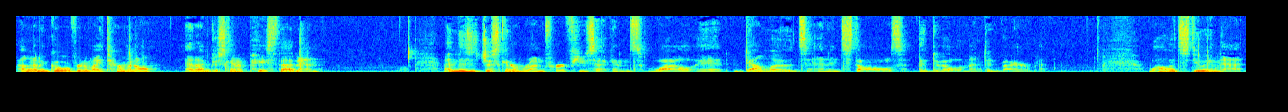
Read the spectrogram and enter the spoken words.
I'm going to go over to my terminal, and I'm just going to paste that in. And this is just going to run for a few seconds while it downloads and installs the development environment. While it's doing that,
